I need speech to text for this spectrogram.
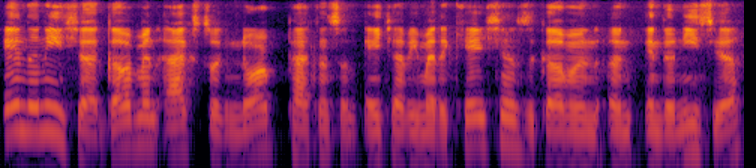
Indonesia government acts to ignore patents on HIV medications. The government in Indonesia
